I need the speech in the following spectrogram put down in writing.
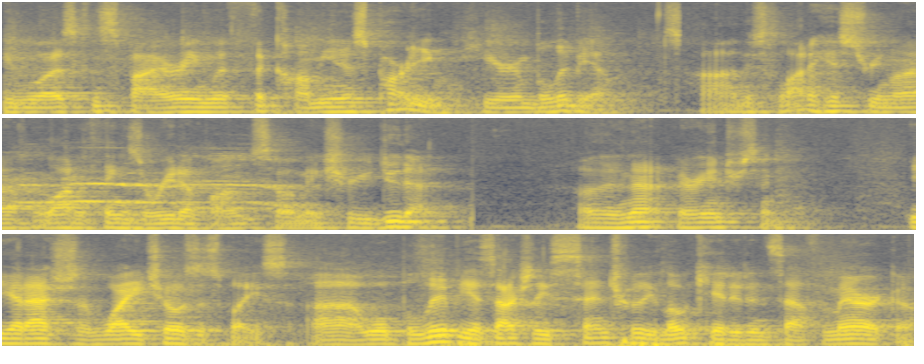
He was conspiring with the Communist Party here in Bolivia. Uh, there's a lot of history and a lot of things to read up on, so make sure you do that. Other than that, very interesting. You gotta ask yourself why he chose this place. Uh, well, Bolivia is actually centrally located in South America,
